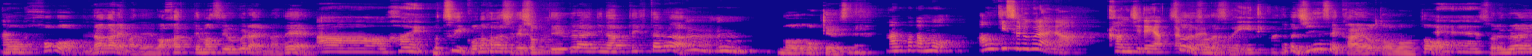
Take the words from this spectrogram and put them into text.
もうほぼ流れまで分かってますよぐらいまで、ああ、はい。もう次この話でしょっていうぐらいになってきたら、うんうん。もう OK ですね。なるほど、もう暗記するぐらいな感じでやったぐらいの方がいいって感やっぱり人生変えようと思うと、ええ。それぐらい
